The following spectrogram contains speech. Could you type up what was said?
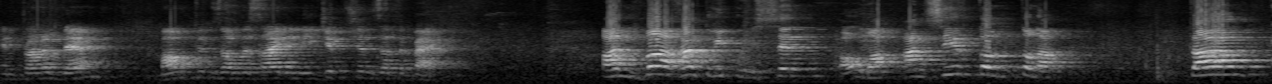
in front of them, mountains on the side, and Egyptians at the back. an ba han pui pui sen a ma an sir ton ton a tang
